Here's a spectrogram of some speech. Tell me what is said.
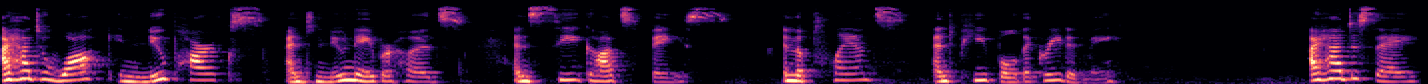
I had to walk in new parks and new neighborhoods and see God's face in the plants and people that greeted me. I had to say,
